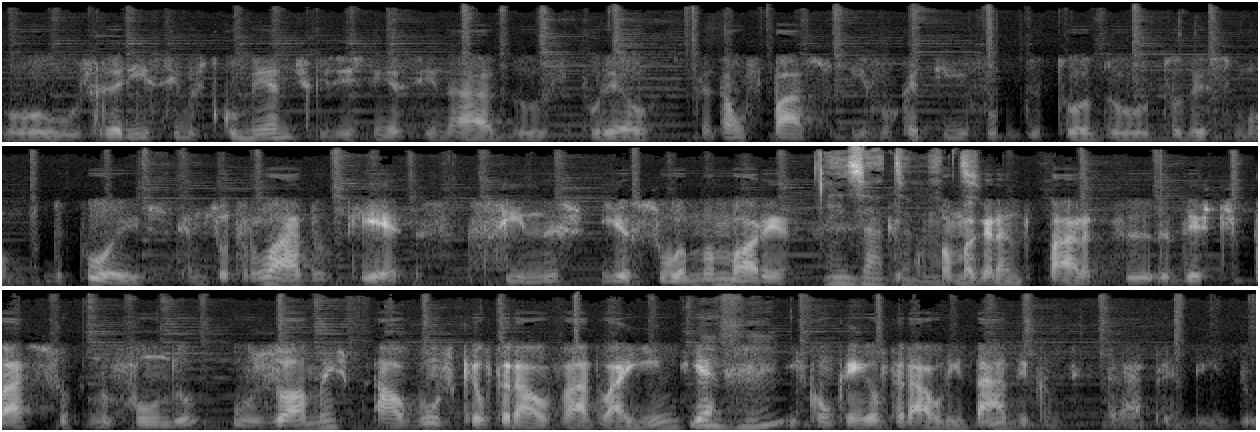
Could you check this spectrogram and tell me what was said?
os raríssimos documentos que existem assinados por ele. Portanto, há um espaço evocativo de todo, todo esse mundo. Depois, temos outro lado, que é Sines e a sua memória. Exatamente. Que ocupa uma grande parte deste espaço. No fundo, os homens, alguns que ele terá levado à Índia uhum. e com quem ele terá lidado e com quem terá aprendido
